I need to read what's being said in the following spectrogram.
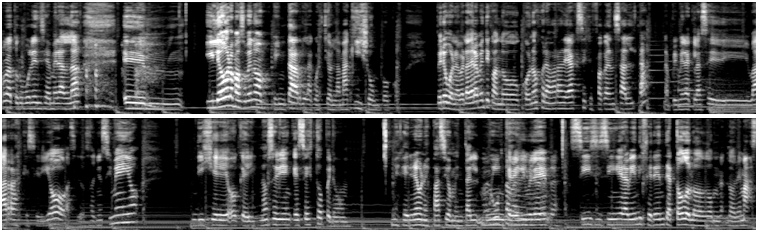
Una turbulencia esmeralda. Em, y logro más o menos pintar la cuestión, la maquillo un poco. Pero bueno, verdaderamente cuando conozco las barras de Access, que fue acá en Salta, la primera clase de barras que se dio hace dos años y medio, dije, ok, no sé bien qué es esto, pero me genera un espacio mental muy increíble. Sí, sí, sí, era bien diferente a todo lo, lo demás.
